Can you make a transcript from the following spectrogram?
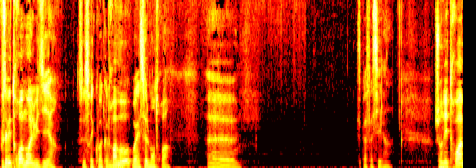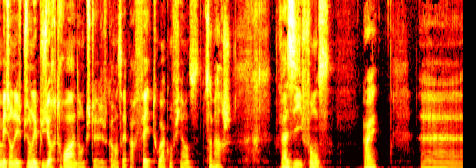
vous avez trois mots à lui dire. Ce serait quoi comme Trois mots Ouais, seulement trois. Euh, C'est pas facile. Hein. J'en ai trois, mais j'en ai, j'en ai plusieurs trois, donc je, te- je commencerai par fais-toi confiance, Ça marche. vas-y, fonce. Ouais. Euh,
